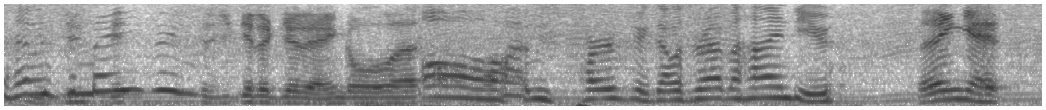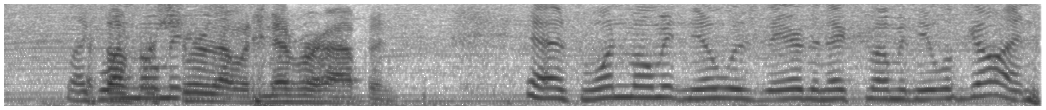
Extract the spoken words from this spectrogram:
That was Did you see- amazing. Did you get a good angle of that? Oh, I was perfect. I was right behind you. Dang it! Like I one thought for moment, sure that would never happen. yeah, it's one moment Neil was there, the next moment Neil was gone.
